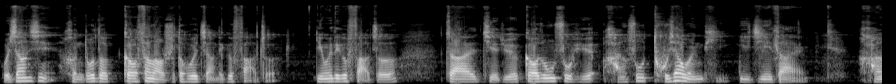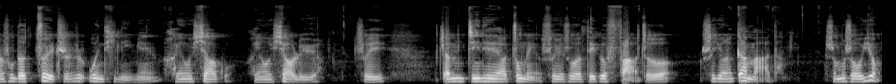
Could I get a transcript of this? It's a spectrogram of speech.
我相信很多的高三老师都会讲这个法则，因为这个法则在解决高中数学函数图像问题以及在函数的最值问题里面很有效果、很有效率。所以，咱们今天要重点说一说这个法则是用来干嘛的，什么时候用，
